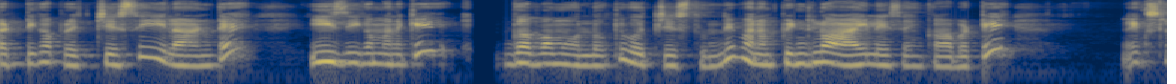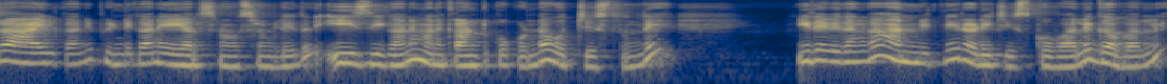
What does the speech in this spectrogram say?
గట్టిగా ప్రెస్ చేసి ఇలా అంటే ఈజీగా మనకి గవ్వమూల్లోకి వచ్చేస్తుంది. మనం పిండిలో ఆయిల్ వేసాం కాబట్టి ఎక్స్ట్రా ఆయిల్ కానీ పిండి కానీ వేయాల్సిన అవసరం లేదు. ఈజీగానే మనకి అంటుకోకుండా వచ్చేస్తుంది. ఇదే విధంగా అన్నిటినీ రెడీ చేసుకోవాలి గవ్వల్ని.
